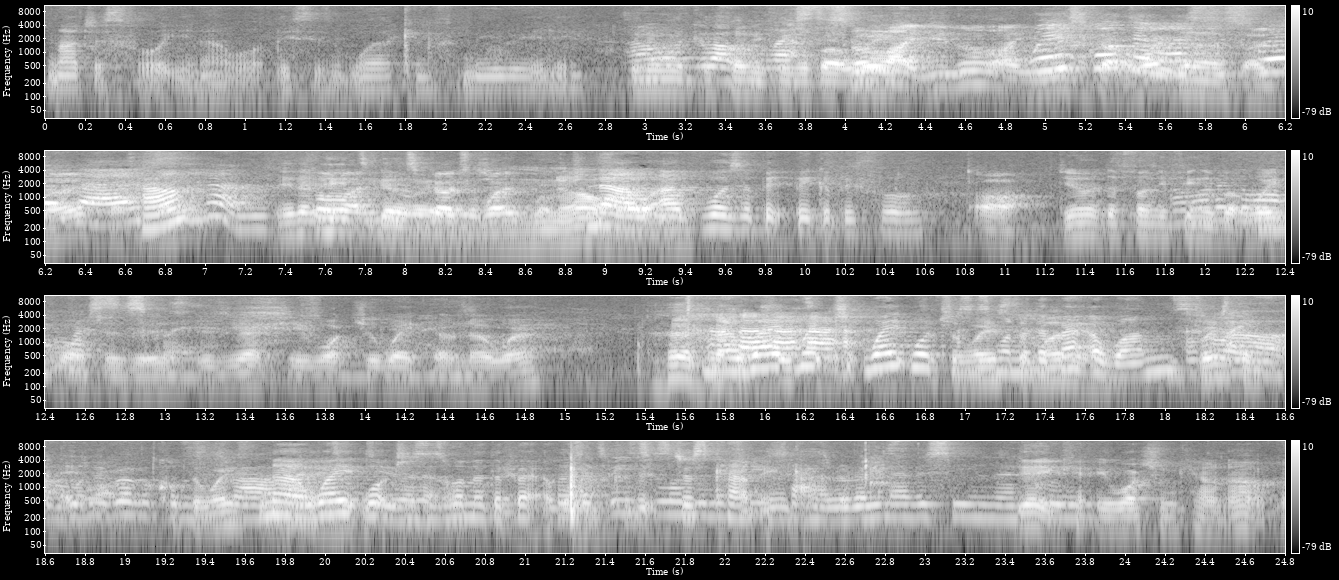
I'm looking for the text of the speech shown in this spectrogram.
and I just thought, you know what, this isn't working for me really. You know what the go funny thing about It's not weight? like you not like you Where's need to Gordon away Leicester with Square, though. Huh? No. You don't need like to you go to go to Weight Watchers. No. No, I was a bit bigger before. Oh, Do you know what the funny thing about go Weight Watchers is? Is you actually watch your weight go nowhere. No, Weight, Watch, Weight Watchers is one of of the money. better ones. Where's the- if my brother comes the waste around, of No. Weight Watchers is one of the better ones because it's just counting few calories. I've never seen their Yeah, you, queen. can, you watch them count up.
